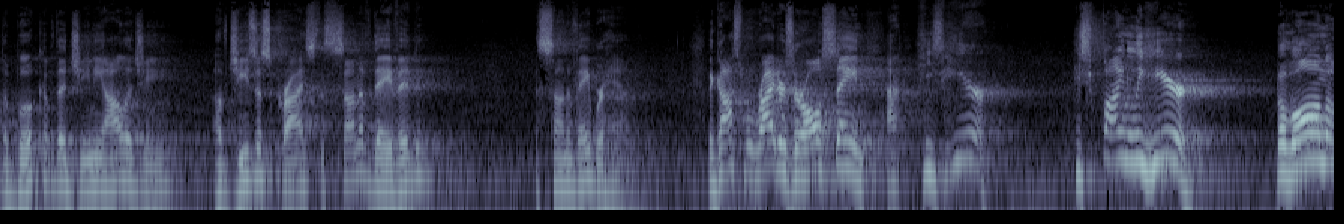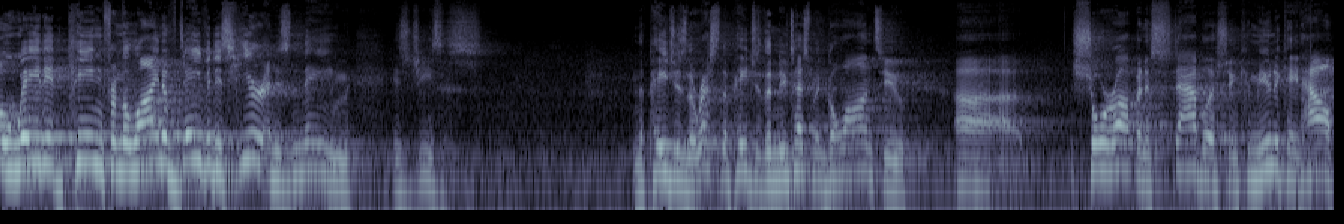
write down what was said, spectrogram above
the book of the genealogy of Jesus Christ, the son of David, the son of Abraham. The gospel writers are all saying, uh, He's here. He's finally here. The long awaited king from the line of David is here, and his name is Jesus. And the pages, the rest of the pages of the New Testament go on to uh, shore up and establish and communicate how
